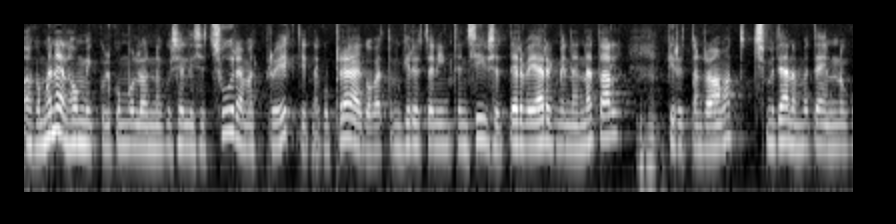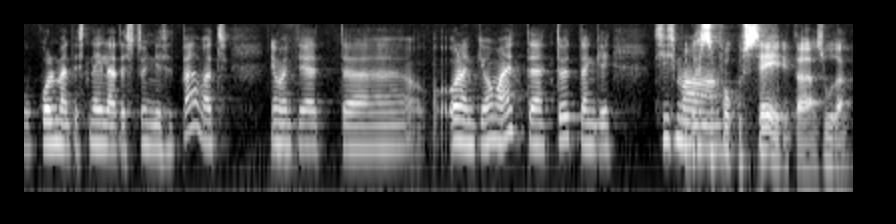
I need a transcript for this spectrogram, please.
aga mõnel hommikul, kui mul on nagu sellised suuremad projektid nagu praegu, vaata, ma kirjutan intensiivselt terve järgmine nädal mm, -hmm. kirjutan raamatut, siis ma tean, et ma teen nagu kolmeteist-neljateist tunnised päevad niimoodi, et äh, olengi omaette, töötangi siis ma. kuidas sa fokusseerida suudad,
